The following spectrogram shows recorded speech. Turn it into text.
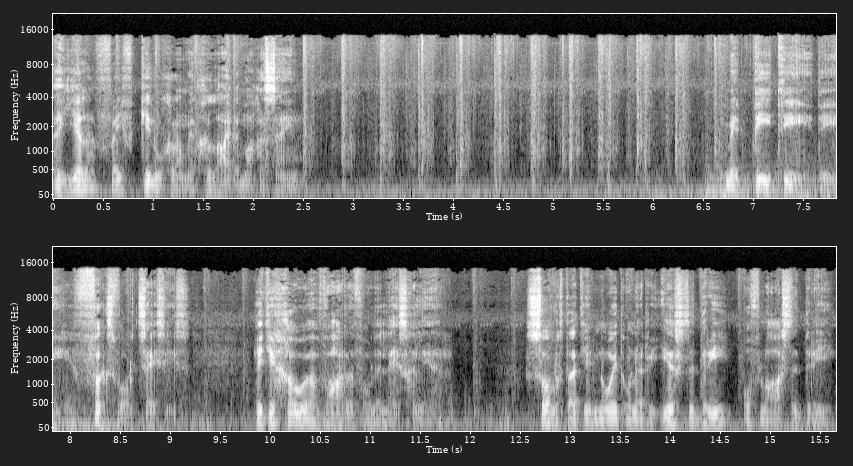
'n hele 5 kg met gelaaide magasyn. Met PT, die fiksword sessies, het jy goue waardevolle les geleer. Sorg dat jy nooit onder die eerste 3 of laaste 3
